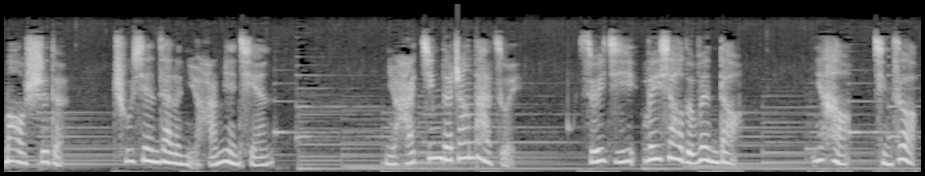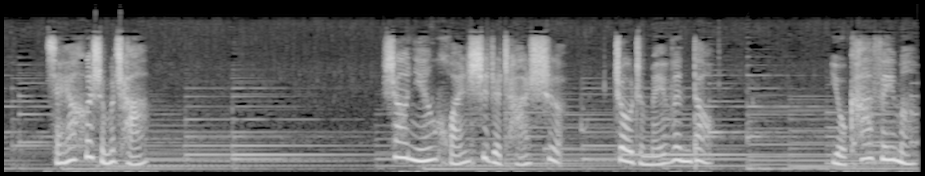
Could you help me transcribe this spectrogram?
冒失的出现在了女孩面前。女孩惊得张大嘴，随即微笑的问道：“你好，请坐，想要喝什么茶？”少年环视着茶社，皱着眉问道：“有咖啡吗？”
